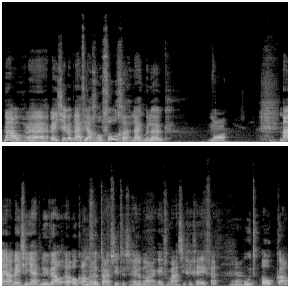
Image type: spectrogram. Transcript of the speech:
Nou, eh, weet je, we blijven jou gewoon volgen. Lijkt me leuk. Nou, Nou ja, weet je, je hebt nu wel eh, ook andere thuiszitters hele belangrijke informatie gegeven. ja. Hoe het ook kan.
